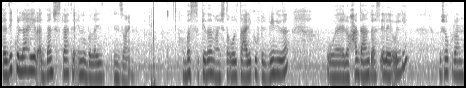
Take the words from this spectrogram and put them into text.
فدي كلها هي ال advantages بتاعت ال immobilized enzyme وبس كده معلش طولت عليكم في الفيديو ده ولو حد عنده أسئلة يقول لي وشكرا.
